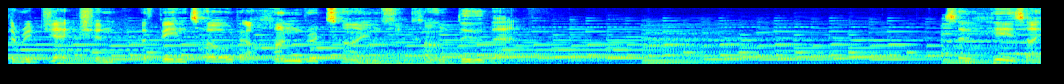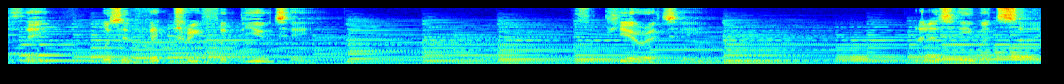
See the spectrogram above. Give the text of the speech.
The rejection of being told a hundred times you can't do that. So his, I think, was a victory for beauty, for purity, and as he would say,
